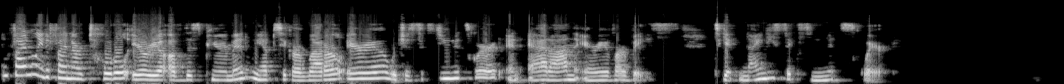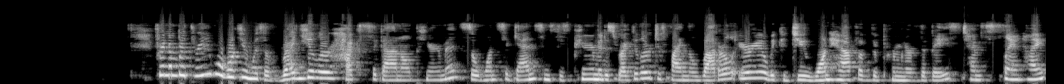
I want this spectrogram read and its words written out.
And finally, to find our total area of this pyramid, we have to take our lateral area, which is 60 units squared, and add on the area of our base to get 96 units squared. For number three, we're working with a regular hexagonal pyramid. So once again, since this pyramid is regular, to find the lateral area, we could do one half of the perimeter of the base times the slant height.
